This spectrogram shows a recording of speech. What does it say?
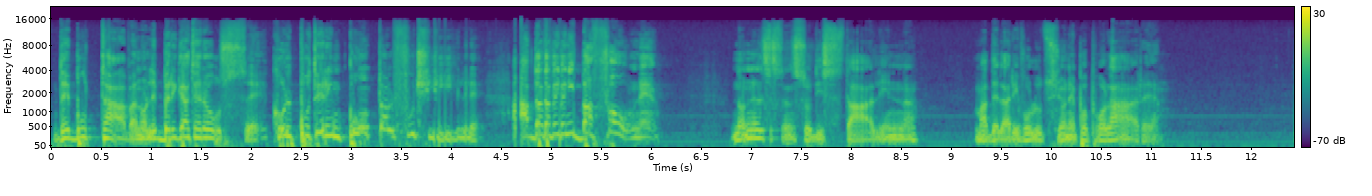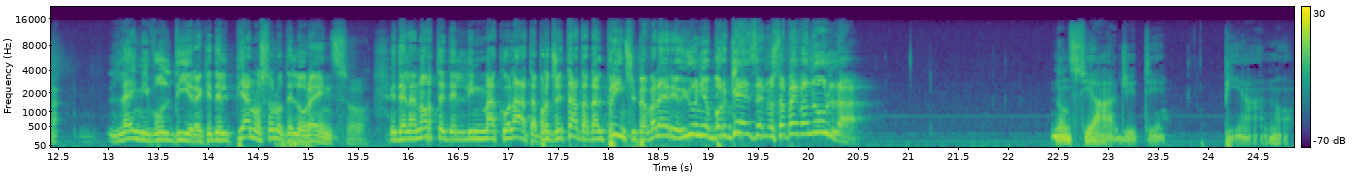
Debuttavano le brigate rosse, col potere in punta al fucile. Ad avevano baffone! Non nel senso di Stalin, ma della rivoluzione popolare. Lei mi vuol dire che del piano solo De Lorenzo e della notte dell'Immacolata progettata dal principe Valerio Junio Borghese non sapeva nulla? Non si agiti, piano.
